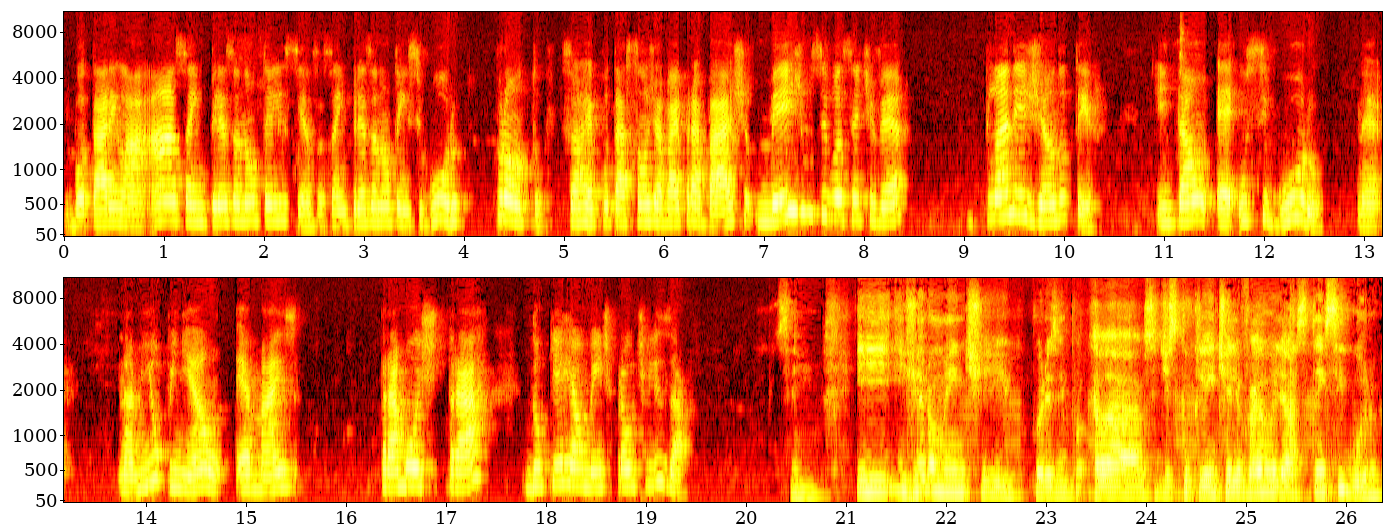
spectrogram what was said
e botarem lá, ah, essa empresa não tem licença, essa empresa não tem seguro, pronto, sua reputação já vai para baixo, mesmo se você estiver planejando ter. Então, é, o seguro, né, na minha opinião, é mais para mostrar do que realmente para utilizar. Sim. E, e, geralmente, por exemplo, ela, você disse que o cliente ele vai olhar se tem seguro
